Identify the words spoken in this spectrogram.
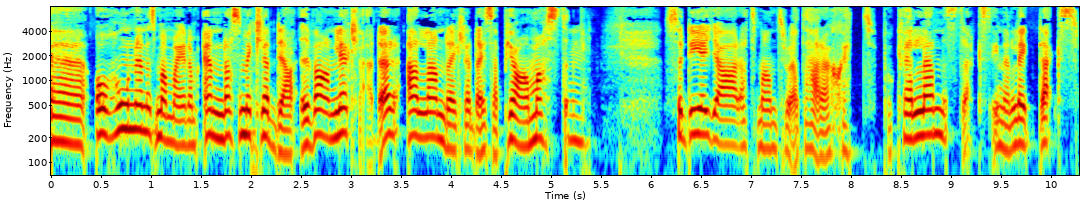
Eh, och hon och hennes mamma är de enda som är klädda i vanliga kläder. Alla andra är klädda i så pyjamas typ. Mm. Så det gör att man tror att det här har skett på kvällen strax innan läggdags.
